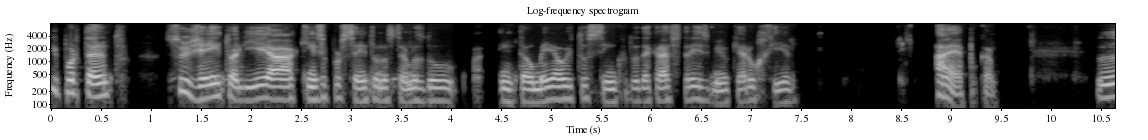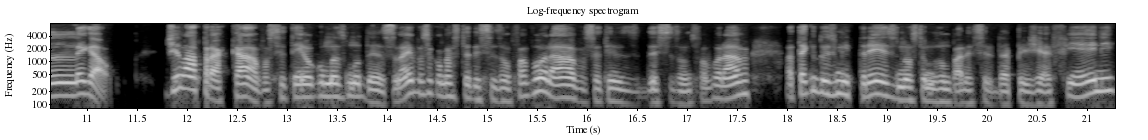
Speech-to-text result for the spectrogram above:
e, portanto, sujeito ali a 15% nos termos do, então, 685 do decreto 3000, que era o RIR à época. Legal. De lá para cá, você tem algumas mudanças. Aí você começa a ter decisão favorável, você tem decisão desfavorável, até que em 2013 nós temos um parecer da PGFN,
